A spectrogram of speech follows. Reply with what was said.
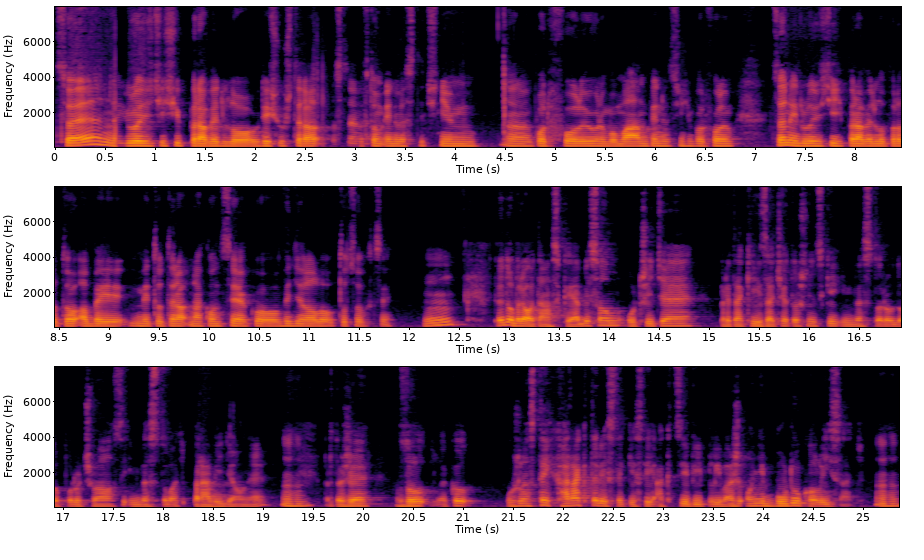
Co je nejdůležitější pravidlo, když už teda jsem v tom investičním eh, portfoliu nebo mám v investičním portfoliu, co je nejdůležitější pravidlo pro to, aby mi to teda na konci jako vydělalo to, co chci? Hmm, to je dobrá otázka. Já bych som určitě pre takých začiatočnických investorov doporučoval si investovať pravidelne, mm-hmm. pretože zo, jako, už len z tej charakteristiky z tých akcií vyplýva, že oni budú kolísať. Mm-hmm.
